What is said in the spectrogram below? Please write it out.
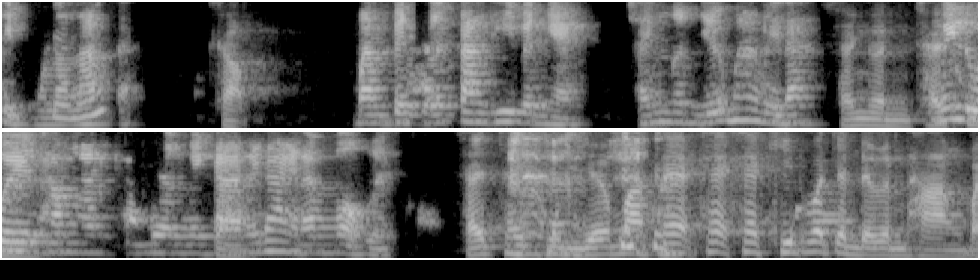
สิบมลรัฐอะครับ มันเป็นการเลือกตั้งที่เป็นไง ใช้เงินเยอะมากเลยนะใช้เงินใช้ไม่รวยทำงานการเมืองอเมริกาไม่ได้นะบอกเลย ใช้ใช้ทุนเยอะมากแค่แค่แค่คิดว่าจะเดินทางไป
